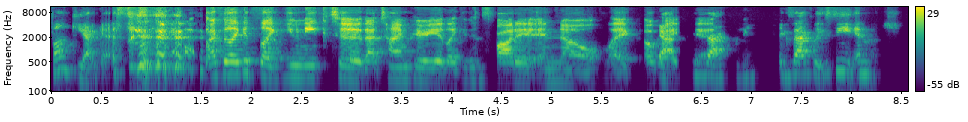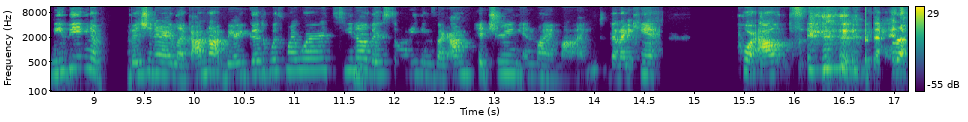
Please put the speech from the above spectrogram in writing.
funky, I guess. I feel like it's like unique to that time period. Like you can spot it and know, like, okay, yeah, yeah. exactly, exactly. See, and me being a visionary, like I'm not very good with my words. You know, there's so many things like I'm picturing in my mind that I can't pour out. That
